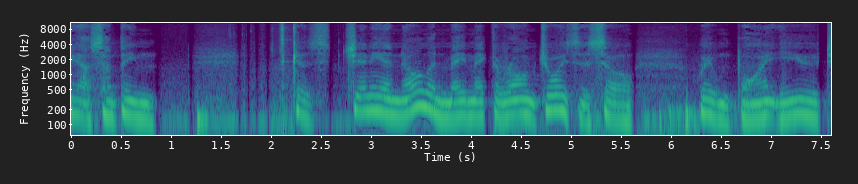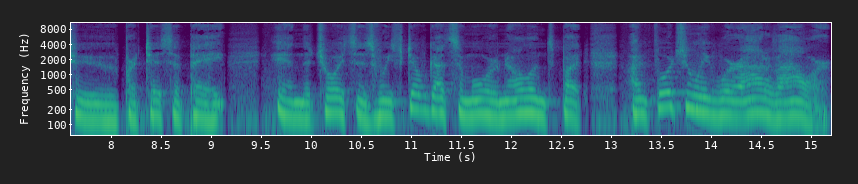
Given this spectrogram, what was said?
Yeah, something. Because Jenny and Nolan may make the wrong choices, so we want you to participate in the choices. We've still got some more Nolans, but unfortunately, we're out of hour.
